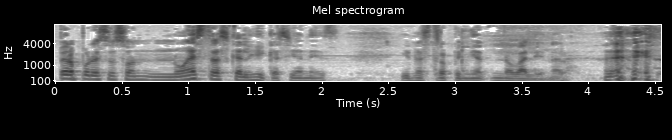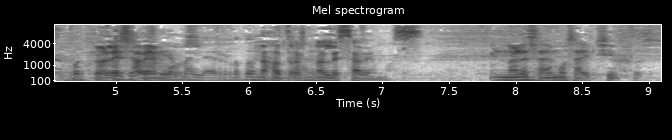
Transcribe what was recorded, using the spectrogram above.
Pero por eso son nuestras calificaciones y nuestra opinión no vale nada. no le sabemos. Nosotros no le sabemos. No le sabemos al chicos.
